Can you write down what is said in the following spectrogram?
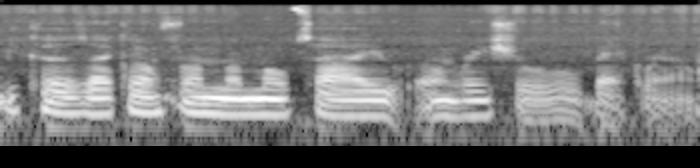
Because i come from a multi-racial background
